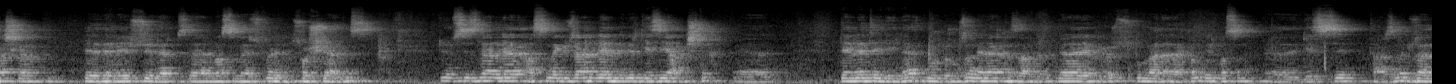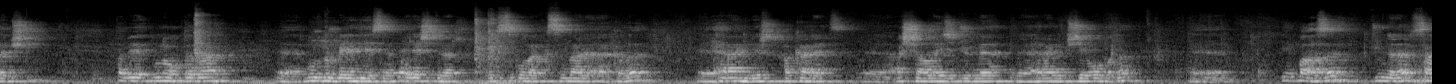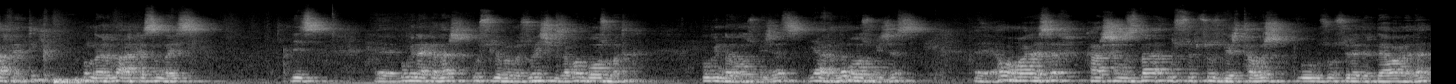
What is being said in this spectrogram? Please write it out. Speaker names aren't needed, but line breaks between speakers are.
Başkan, belediye meclis üyelerimiz, değerli basın mensupları hepiniz hoş geldiniz. Dün sizlerle aslında güzel verimli bir gezi yapmıştık. Ee, devlet eliyle Burdur'umuza neler kazandırdık, neler yapıyoruz bunlarla alakalı bir basın e, gezisi tarzında düzenlemiştik. Tabii bu noktada e, Burdur Belediyesi'ne de eleştirel, eksik olan kısımlarla alakalı e, herhangi bir hakaret, e, aşağılayıcı cümle veya herhangi bir şey olmadan e, bazı cümleler sarf ettik. Bunların da arkasındayız. Biz e, bugüne kadar uslubumuzu hiçbir zaman bozmadık. Bugün de bozmayacağız, yarın da bozmayacağız. E, ama maalesef karşımızda uslupsuz bir tavır, bu uzun süredir devam eden,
